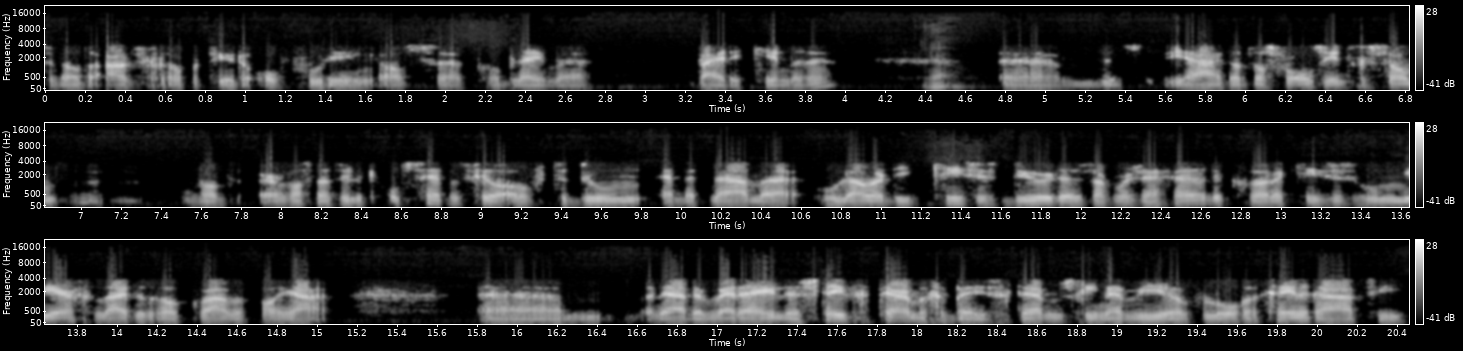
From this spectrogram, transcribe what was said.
zowel de ouders gerapporteerde opvoeding als problemen bij de kinderen. Ja. Um, dus ja, dat was voor ons interessant, want er was natuurlijk ontzettend veel over te doen. En met name hoe langer die crisis duurde, zou ik maar zeggen, de coronacrisis, hoe meer geluiden er ook kwamen van ja, um, ja er werden hele stevige termen gebezigd. Hè. Misschien hebben we hier een verloren generatie.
